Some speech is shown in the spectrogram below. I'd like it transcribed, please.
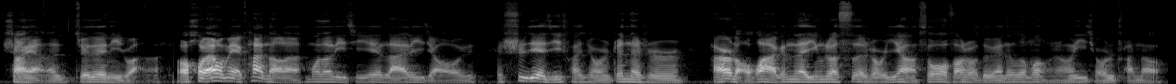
上演了绝对逆转了。哦，后来我们也看到了莫德里奇来了一脚世界级传球，真的是还是老话，跟在英这四的时候一样，所有防守队员的噩梦。然后一球就传到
